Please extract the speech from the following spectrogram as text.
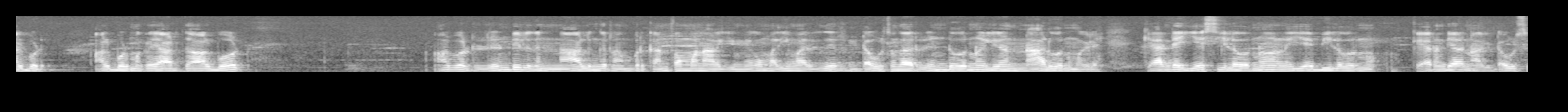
ஆல்போர்டு ஆல்போர்டு மக்களே அடுத்து ஆல்போர்ட் ஆல்போர்ட் ரெண்டு இல்லை நாலுங்கிற நம்பர் கன்ஃபார்மாக நாளைக்கு மிகவும் அதிகமாக இருக்குது. டவுட்ஸ் வந்தால் ரெண்டு வரணும் இல்லைன்னா நாலு வரணும் மகளே. கேரண்டியாக ஏசியில் வரணும் இல்லை ஏபியில் வரணும். கேரண்டியாக நாளைக்கு டவுட்ஸ்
